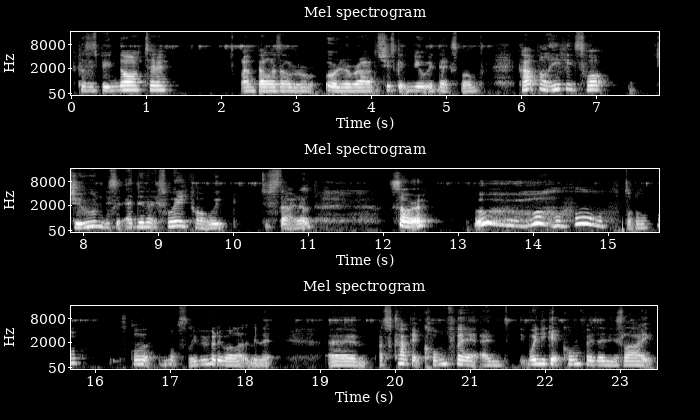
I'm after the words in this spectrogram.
because he's been naughty. And Bella's on running around. She's getting neutered next month. Can't believe it's what June? Is it ending next week or week just starting? Sorry. Ooh, don't know. It's good. I'm not sleeping very well at the minute. Um, I just can't get comfy, and when you get comfy, then it's like,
